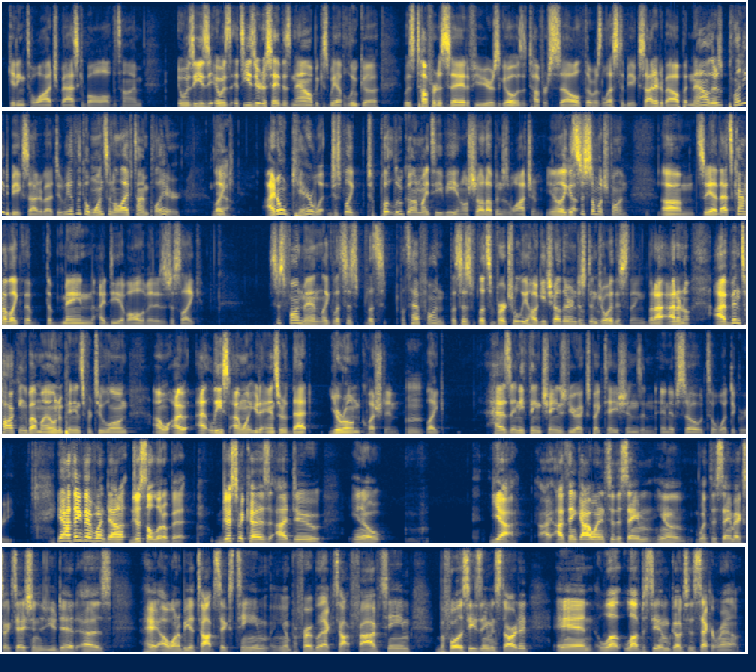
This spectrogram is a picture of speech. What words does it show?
getting to watch basketball all the time. It was easy. It was. It's easier to say this now because we have Luka. It was tougher to say it a few years ago. It was a tougher sell. There was less to be excited about. But now there's plenty to be excited about. Dude, we have like a once in a lifetime player. Like Yeah. I don't care what. Just like to put Luka on my TV and I'll shut up and just watch him. You know, like Yep. it's just so much fun. Um. So yeah, that's kind of like the the main idea of all of it is just like it's just fun, man. Like let's just let's let's have fun. Let's just let's virtually hug each other and just enjoy this thing. But I, I don't know. I've been talking about my own opinions for too long. I, I at least I want you to answer that your own question. Like, has anything changed your expectations, and and if so, to what degree? Yeah, I think they've went down just a little bit, just because I do, you know. Yeah, I, I think I went into the same, you know, with the same expectations you did as, hey, I want to be a top six team, you know, preferably like a top five team before the season even started, and lo- love to see them go to the second round.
